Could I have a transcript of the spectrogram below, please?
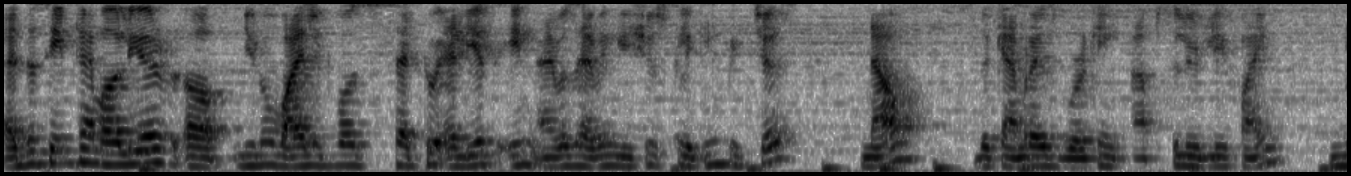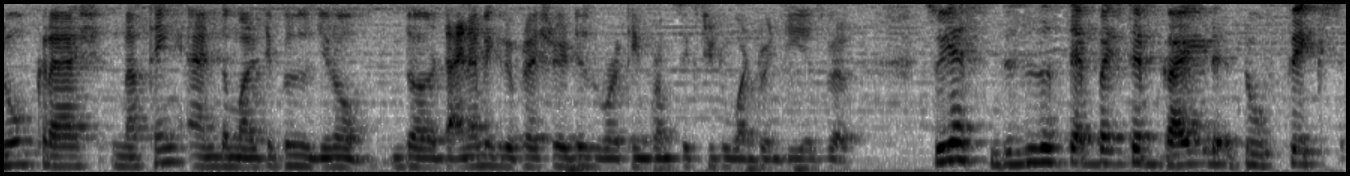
At the same time earlier, uh, you know, while it was set to aliothin, I was having issues clicking pictures. Now the camera is working absolutely fine. No crash, nothing. And the multiple, you know, the dynamic refresh rate is working from 60 to 120 as well. So yes, this is a step-by-step -step guide to fix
